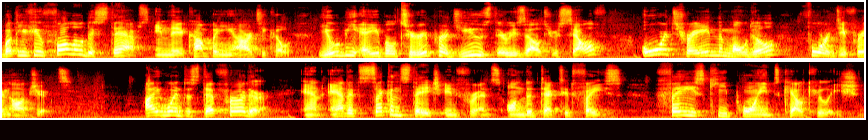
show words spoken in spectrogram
but if you follow the steps in the accompanying article, you'll be able to reproduce the result yourself or train the model for different objects. I went a step further and added second stage inference on detected face, face key point calculation.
